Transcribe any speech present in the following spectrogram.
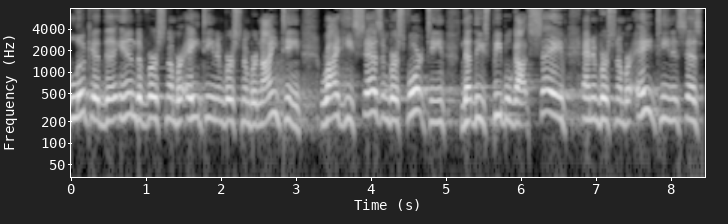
look at the end of verse number 18 and verse number 19. Right? He says in verse 14 that these people got saved and in verse number 18, it says,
